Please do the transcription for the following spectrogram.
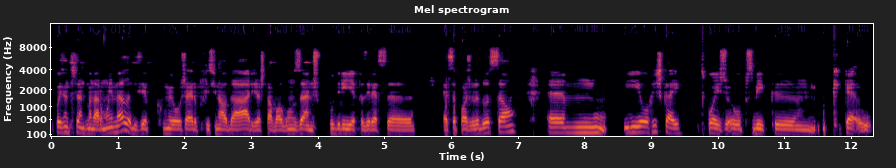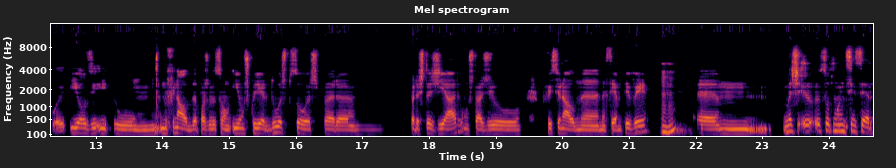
Depois, entretanto, mandaram um e-mail a dizer que como eu já era profissional da área, já estava há alguns anos, poderia fazer essa, essa pós-graduação um, e eu arrisquei. Depois eu percebi que, que, eles, no final da pós-graduação, iam escolher duas pessoas para, para estagiar, um estágio profissional na, na CMTV. Uhum. Um, mas eu, eu sou muito sincero,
